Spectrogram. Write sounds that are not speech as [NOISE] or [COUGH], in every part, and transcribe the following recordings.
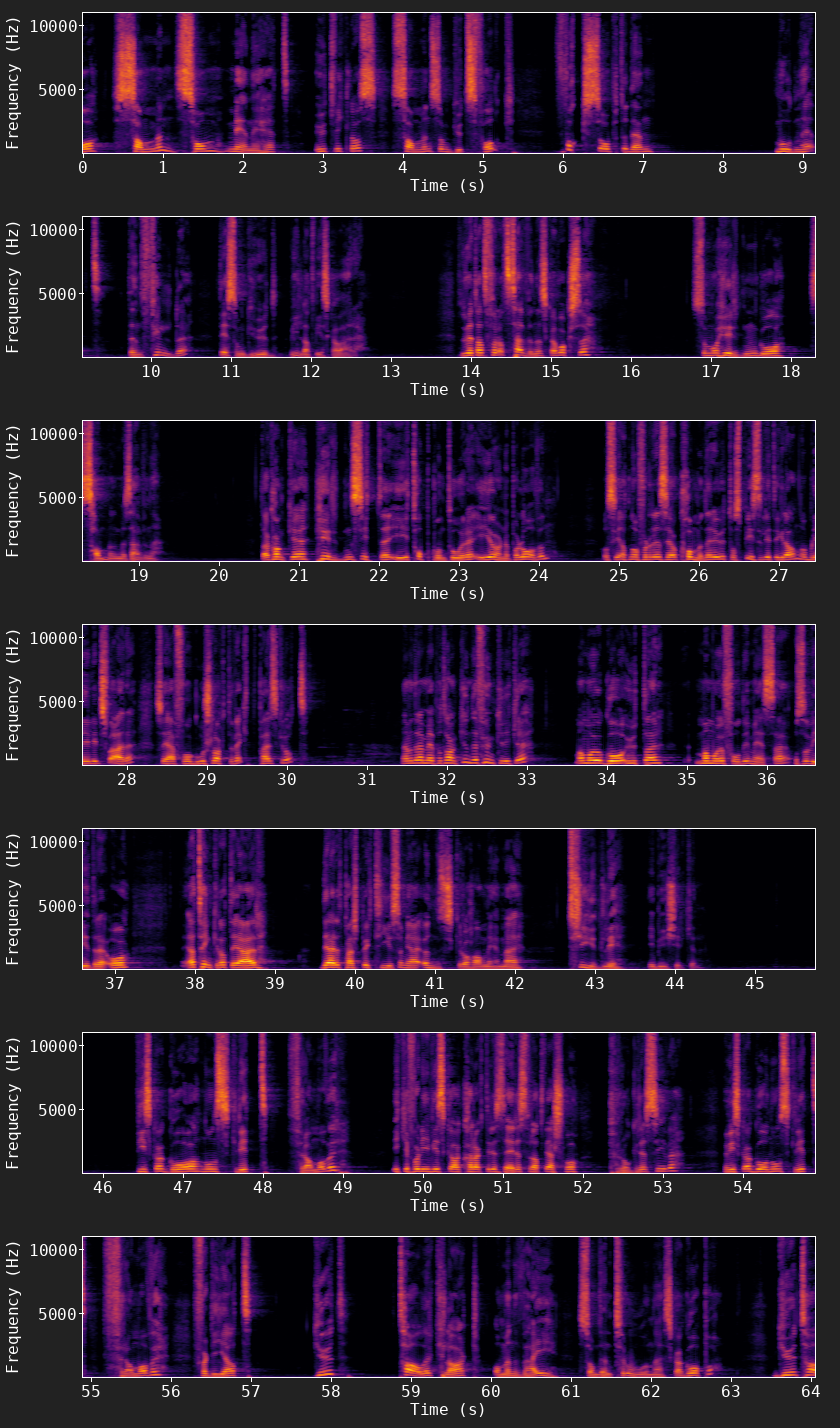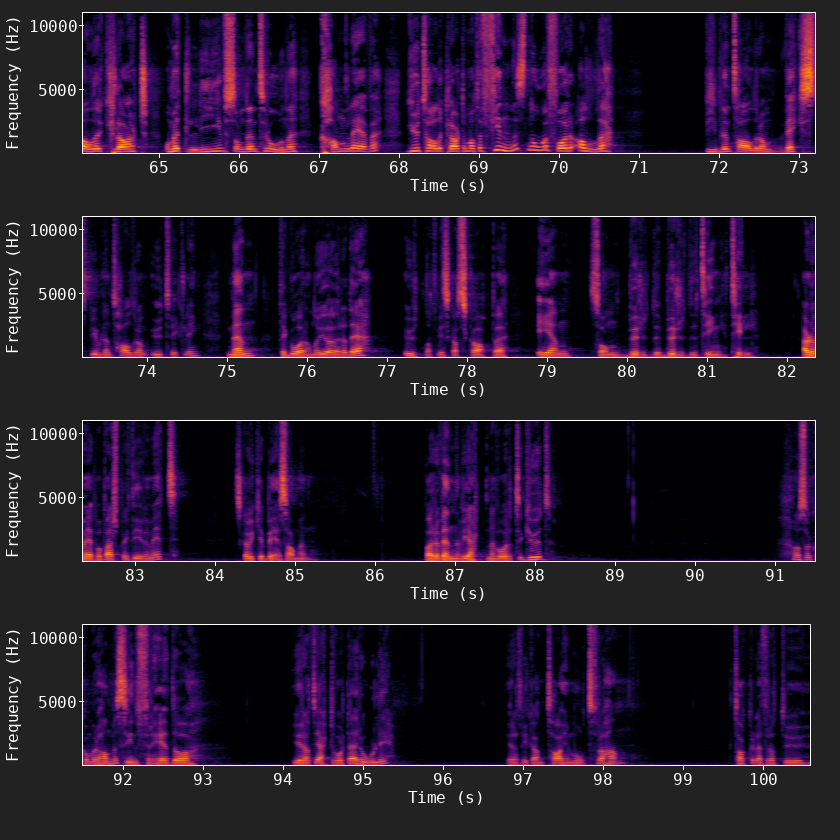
og sammen som menighet utvikle oss, sammen som Guds folk, vokse opp til den modenhet, den fylde, det som Gud vil at vi skal være. Du vet at For at sauene skal vokse, så må hyrden gå sammen med sauene. Da kan ikke hyrden sitte i toppkontoret i hjørnet på låven og si at nå får dere se å komme dere ut og spise litt og bli litt svære, så jeg får god slaktevekt per skrått. Nei, men Dere er med på tanken? Det funker ikke. Man må jo gå ut der, man må jo få de med seg, osv. Jeg tenker at det er, det er et perspektiv som jeg ønsker å ha med meg tydelig i bykirken. Vi skal gå noen skritt framover. Ikke fordi vi skal karakteriseres for at vi er så progressive, men vi skal gå noen skritt framover fordi at Gud taler klart om en vei som den troende skal gå på. Gud taler klart om et liv som den troende kan leve. Gud taler klart om at det finnes noe for alle. Bibelen taler om vekst, Bibelen taler om utvikling. Men det går an å gjøre det uten at vi skal skape én sånn burde-burde-ting til. Er du med på perspektivet mitt? Skal vi ikke be sammen? Bare vender vi hjertene våre til Gud. Og så kommer han med sin fred og gjør at hjertet vårt er rolig. Gjør at vi kan ta imot fra Han. Jeg takker deg for at du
